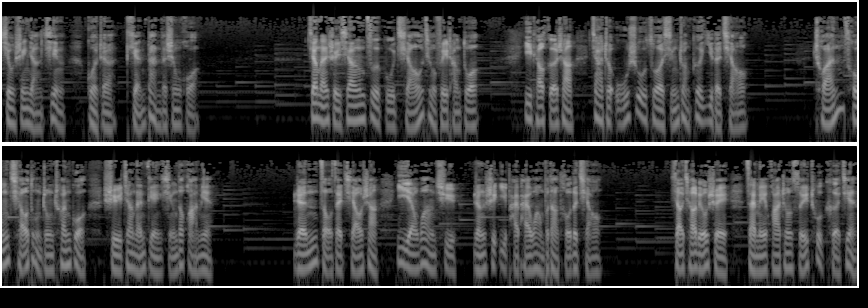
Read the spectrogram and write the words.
修身养性，过着恬淡的生活。江南水乡自古桥就非常多，一条河上架着无数座形状各异的桥，船从桥洞中穿过，是江南典型的画面。人走在桥上，一眼望去，仍是一排排望不到头的桥。小桥流水在梅花洲随处可见，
